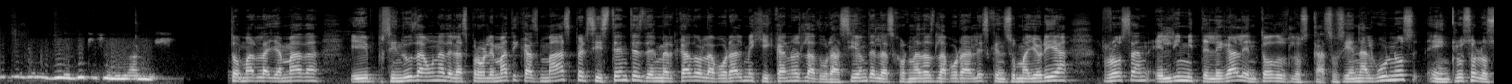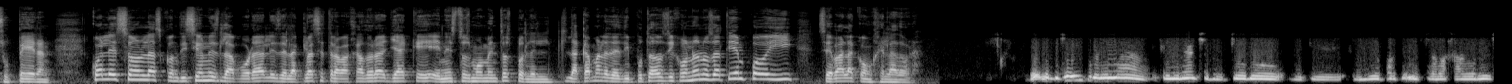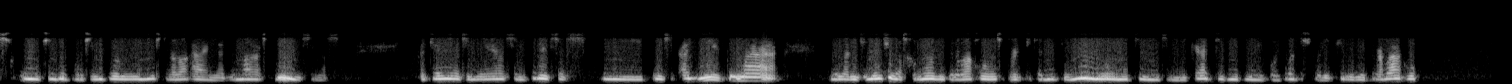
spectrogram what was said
Tomar la llamada y sin duda una de las problemáticas más persistentes del mercado laboral mexicano es la duración de las jornadas laborales que en su mayoría rozan el límite legal en todos los casos y en algunos e incluso lo superan. ¿Cuáles son las condiciones laborales de la clase trabajadora ya que en estos momentos pues la Cámara de Diputados dijo no nos da tiempo y se va a la congeladora? Bueno, pues hay un problema general, sobre todo de que la mayor parte de los trabajadores, un 80% de ellos trabaja en las llamadas las pequeñas y medianas empresas. Y pues allí el tema de la vigilancia de las jornadas de trabajo es prácticamente nulo, no tienen sindicatos, no tienen contratos colectivos de trabajo.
